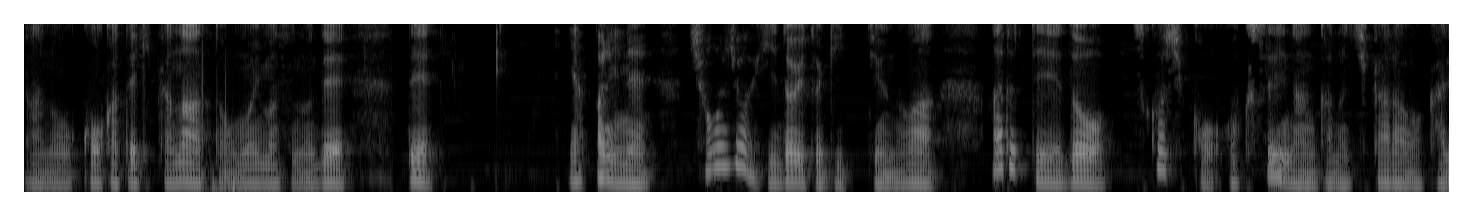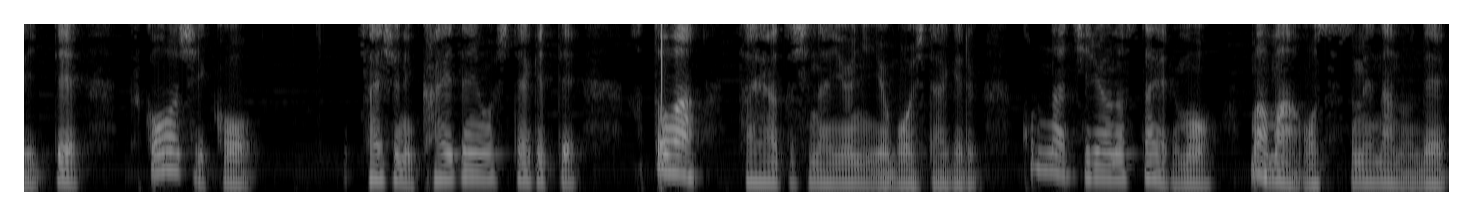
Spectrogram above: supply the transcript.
あの、効果的かなと思いますので、で、やっぱりね、症状ひどい時っていうのは、ある程度少しこうお薬なんかの力を借りて、少しこう、最初に改善をしてあげて、あとは再発しないように予防してあげる。こんな治療のスタイルも、まあまあおすすめなので、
